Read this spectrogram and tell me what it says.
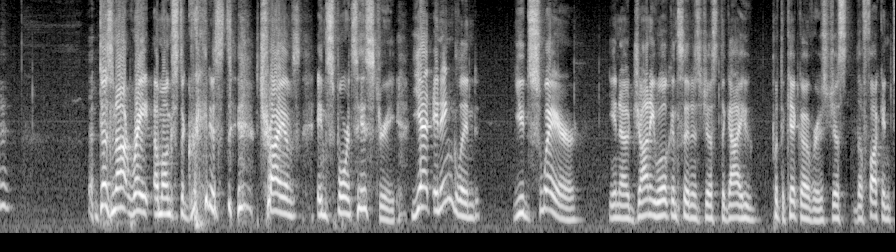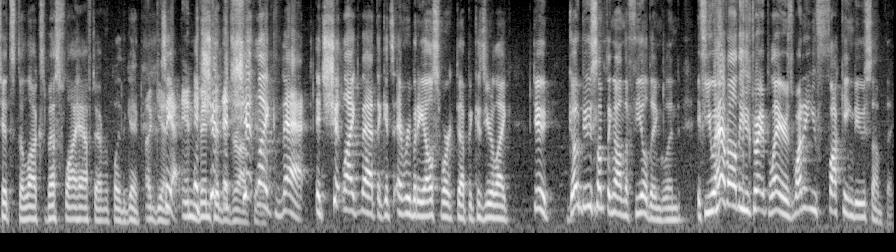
does not rate amongst the greatest triumphs in sports history. Yet in England, you'd swear, you know, Jonny Wilkinson is just the guy who put the kick over, is just the fucking tits deluxe, best fly half to ever play the game. Again, so yeah, invented it's shit, it's shit like that. It's shit like that that gets everybody else worked up because you're like, dude, go do something on the field, England. If you have all these great players, why don't you fucking do something?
